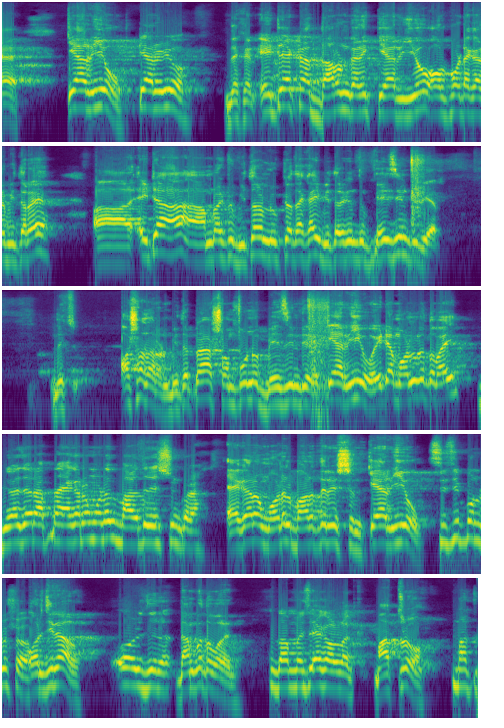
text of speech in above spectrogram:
হ্যাঁ। কেয়ার রিও কেয়ারিও দেখেন এটা একটা দারুণ গাড়ি কেয়ার রিও অল্প টাকার ভিতরে। আর এটা আমরা একটু ভিতরের লুকটা দেখাই ভিতরে কিন্তু বেজ ইন্টেরিয়ার দেখি অসাধারণ। ভিতরটা সম্পূর্ণ বেজ ইন্টেরিয়ার কেয়ার রিও এটা মডেল কত ভাই? দুই হাজার আপনার এগারো মডেল ভারতে রেজিস্ট্রেশন করা। এগারো মডেল ভারতের রেজিস্ট্রেশন কেয়ার রিও সিসি পনেরোশো। অরিজিনাল অরিজিনাল দাম কত বলেন? দাম হয়েছে এগারো লাখ। মাত্র? মাত্র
